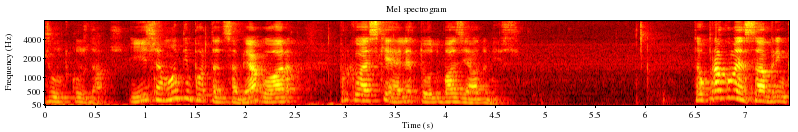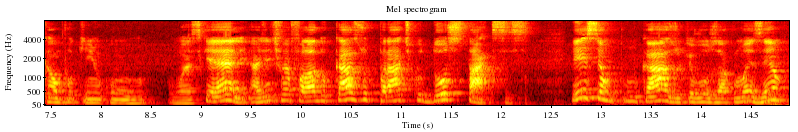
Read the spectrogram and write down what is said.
junto com os dados. E isso é muito importante saber agora, porque o SQL é todo baseado nisso. Então, para começar a brincar um pouquinho com o SQL, a gente vai falar do caso prático dos táxis. Esse é um, um caso que eu vou usar como exemplo,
